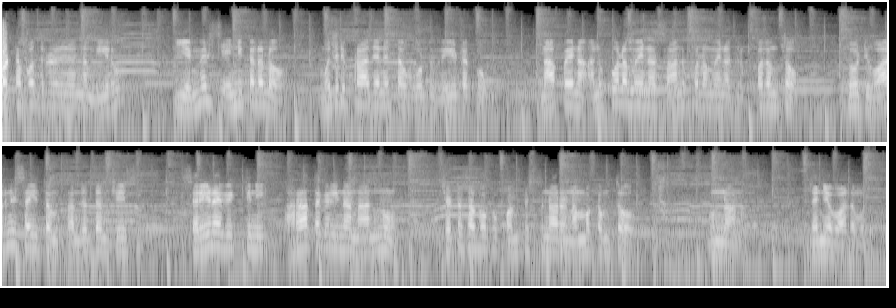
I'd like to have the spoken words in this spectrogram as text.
పట్టభద్రులైన మీరు ఈ ఎమ్మెల్సీ ఎన్నికలలో మొదటి ప్రాధాన్యత ఓటు వేయుటకు నాపైన అనుకూలమైన సానుకూలమైన దృక్పథంతో తోటి వారిని సైతం సందిగ్ధం చేసి సరైన వ్యక్తిని అర్హత కలిగిన నన్ను చట్టసభకు పంపిస్తున్నారన్న నమ్మకంతో ఉన్నాను. ధన్యవాదములు.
